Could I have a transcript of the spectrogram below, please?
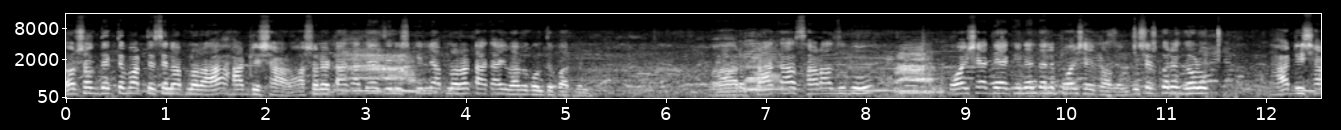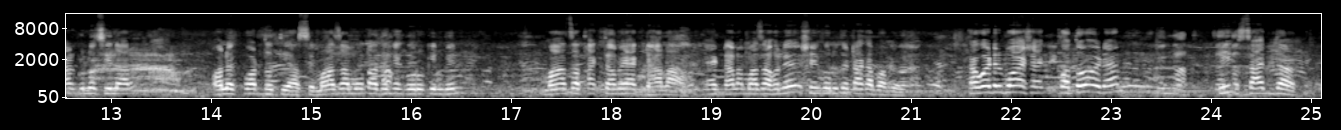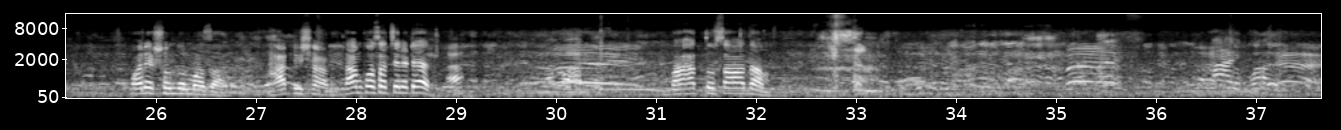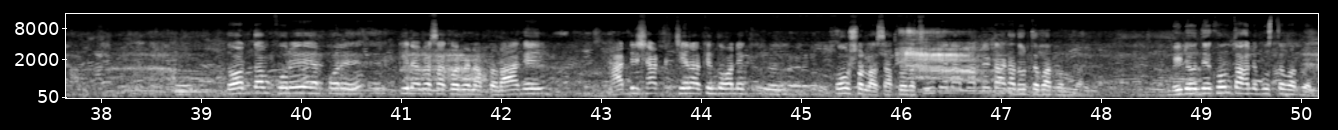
দর্শক দেখতে পারতেছেন আপনারা হাড্ডি সার। আসলে টাকা দিয়ে জিনিস কিনলে আপনারা টাকা এইভাবে গুনতে পারবেন। আর টাকা ছাড়া যদি পয়সা দিয়ে কিনেন, তাহলে পয়সাই পাবেন। বিশেষ করে গরু, হাড্ডি সারগুলো চিনার অনেক পদ্ধতি আছে। মাজা মোটা দেখে গরু কিনবেন। মাজা থাকতে হবে এক ঢালা। এক ঢালা মাজা হলে সেই গরুতে টাকা পাবেন। কাকু, এটার বয়স এক কত এটা? চার দাঁত। অনেক সুন্দর মাজা, হাড্ডি সার। দাম কষাচ্ছেন এটার? বাহাত্তর। চাওয়া দাম। দরদাম করে এরপরে কেনা বেচা করবেন আপনারা। আগে হাড্ডি শার্ট চেনার কিন্তু অনেক কৌশল আছে। আপনারা চিনতে না পারলে টাকা ধরতে পারবেন না। ভিডিও দেখুন তাহলে বুঝতে পারবেন।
